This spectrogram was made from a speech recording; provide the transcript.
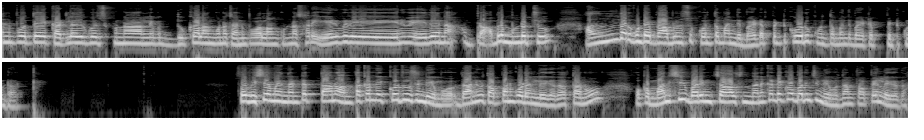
చనిపోతే కట్ల ఎదుర్కొచ్చుకున్నా లేకపోతే దుఃఖాలనుకున్నా చనిపోవాలనుకున్నా సరే ఏవి ఏనివే ఏదైనా ప్రాబ్లం ఉండొచ్చు. అందరికి ఉంటాయి ప్రాబ్లమ్స్ కొంతమంది బయట పెట్టుకోరు కొంతమంది బయట పెట్టుకుంటారు. సో విషయం ఏంటంటే తాను అంతకన్నా ఎక్కువ చూసిండేమో. దానికి తప్పనుకోవడం లేదు కదా. తను ఒక మనిషి భరించాల్సిన దానికంటే ఎక్కువ భరించిండేమో. దానికి తప్పేం లేదు కదా.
